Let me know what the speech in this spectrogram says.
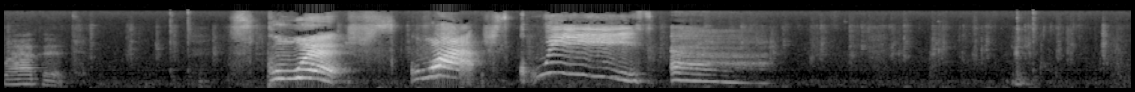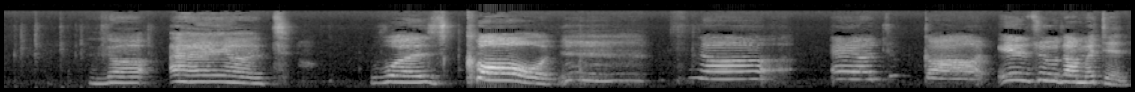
grab it. Squish! Squash! Squeeze! Ah. The ant was cold. The ant got into the mitten.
